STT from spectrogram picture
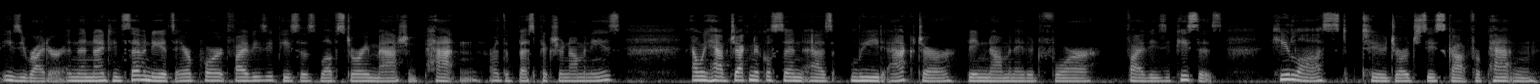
Easy Rider. And then 1970, it's Airport, Five Easy Pieces, Love Story, MASH, and Patton are the Best Picture nominees. And we have Jack Nicholson as lead actor being nominated for Five Easy Pieces. He lost to George C. Scott for Patton.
